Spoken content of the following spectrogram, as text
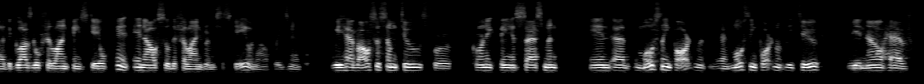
uh, the Glasgow feline pain scale, and, and also the feline grimace scale now, for example. We have also some tools for chronic pain assessment, and uh, mostly important, uh, most importantly too, we now have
